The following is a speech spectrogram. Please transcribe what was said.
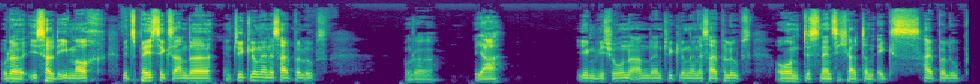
oder ist halt eben auch mit SpaceX an der Entwicklung eines Hyperloops. Oder ja, irgendwie schon an der Entwicklung eines Hyperloops. Und das nennt sich halt dann X-Hyperloop,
